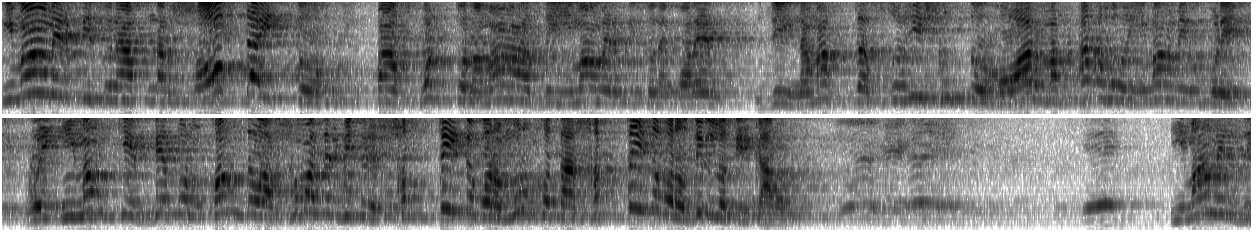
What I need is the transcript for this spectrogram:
ইমামের পিছনে আপনার সব দায়িত্ব পাঁচ ভক্ত নামাজ ইমামের পিছনে পড়েন, যে নামাজটা সহি শুদ্ধ হওয়ার হলো ইমামের উপরে, ওই ইমামকে বেতন কম দেওয়া সমাজের ভিতরে সবচেয়ে বড় মূর্খতা সবচেয়ে বড় জিল্লতির কারণ। ইমামের যে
